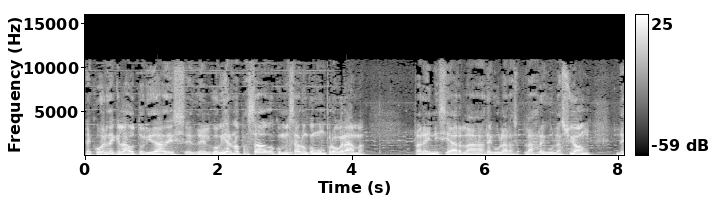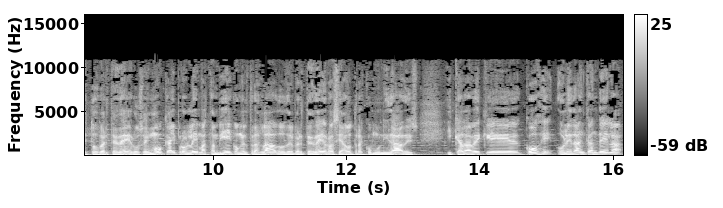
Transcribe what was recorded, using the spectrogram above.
Recuerde que las autoridades eh, del gobierno pasado comenzaron con un programa para iniciar la, regular, la regulación de estos vertederos. En Moca hay problemas también con el traslado del vertedero hacia otras comunidades y cada vez que coge o le dan candela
